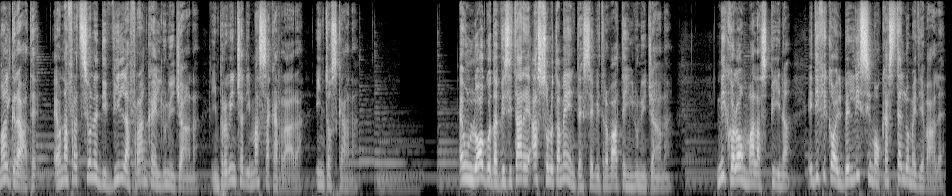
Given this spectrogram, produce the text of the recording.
Malgrate è una frazione di Villa Franca in Lunigiana, in provincia di Massa Carrara, in Toscana. È un luogo da visitare assolutamente se vi trovate in Lunigiana. Niccolò Malaspina edificò il bellissimo castello medievale,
